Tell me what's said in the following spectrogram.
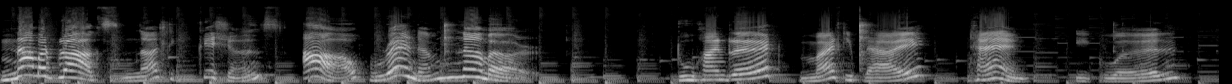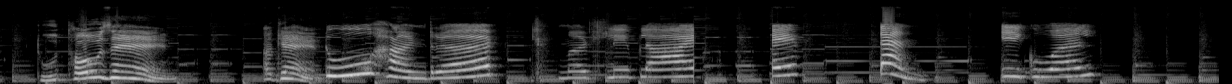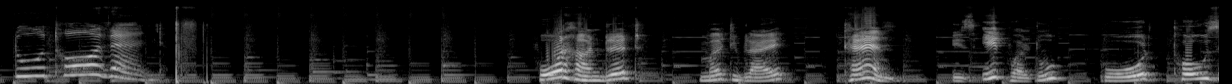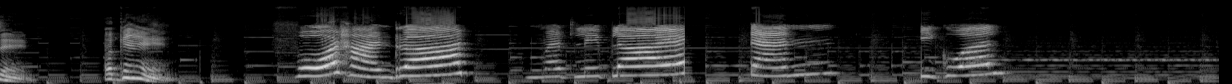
Number blocks multiplications of random number. 200 multiply 10 equal 2000. Again. 200 multiply 400 multiply 10 is equal to 4000. Again. 400 multiply 10 equal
